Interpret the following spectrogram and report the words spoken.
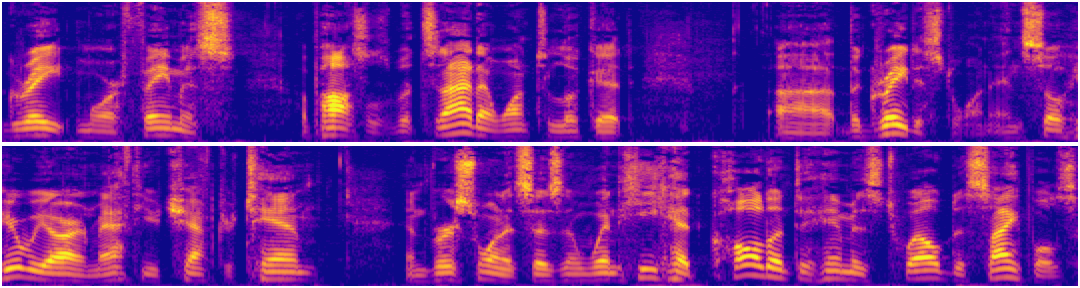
great, more famous apostles. But tonight I want to look at uh, the greatest one. And so here we are in Matthew chapter 10 and verse 1. It says, And when he had called unto him his twelve disciples,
